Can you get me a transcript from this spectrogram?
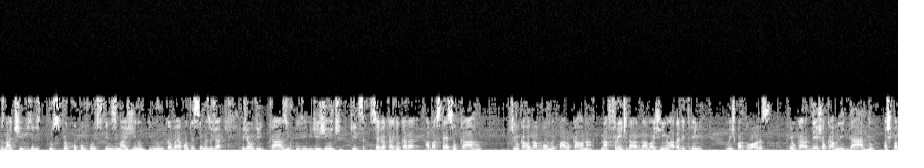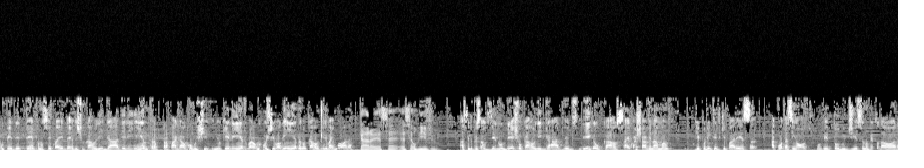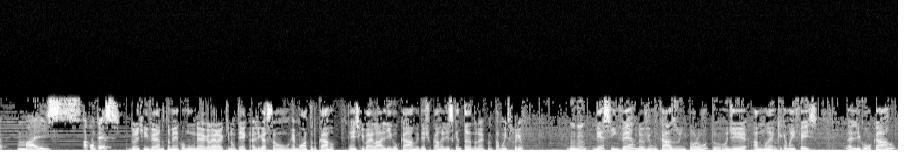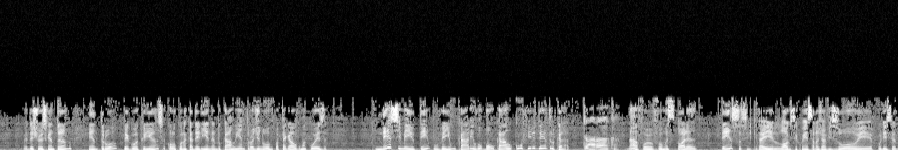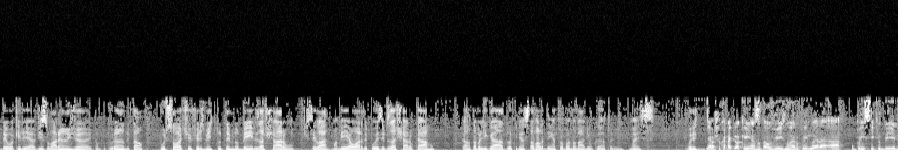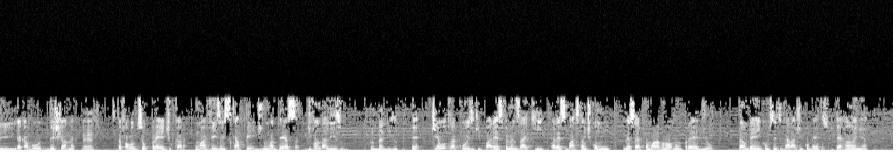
os nativos, eles não se preocupam com isso, eles imaginam que nunca vai acontecer, mas eu já, eu já ouvi casos, inclusive, de gente que, você viu aquela que o cara abastece o carro, tira o carro da bomba e para o carro na, na frente da, da lojinha lá da vitrine, 24 horas, e o cara deixa o carro ligado, acho que para não perder tempo, não sei qual é a ideia, deixa o carro ligado e ele entra para pagar o combustível. E no que ele entra para pagar o combustível, alguém entra no carro dele e vai embora. Cara, essa é, essa é horrível. Assim, do pessoal dizer, não deixa o carro ligado, eu desliga o carro, sai com a chave na mão, porque por incrível que pareça, acontece assim, ó, não vê todo dia, você não vê toda hora, mas acontece. Durante o inverno também é comum, né? A galera que não tem a ligação remota do carro, tem gente que vai lá, liga o carro e deixa o carro ali esquentando, né? Quando tá muito frio. Uhum. Nesse inverno eu vi um caso em Toronto onde a mãe. O que, que a mãe fez? É, ligou o carro, deixou esquentando, entrou, pegou a criança, colocou na cadeirinha dentro do carro e entrou de novo para pegar alguma coisa. Nesse meio tempo veio um cara e roubou o carro com o filho dentro, cara. Caraca! Não, foi, foi uma história tensa, assim, que daí logo em sequência ela já avisou e a polícia deu aquele aviso laranja e estão procurando e tal. Por sorte, felizmente tudo terminou bem. Eles acharam, sei lá, uma meia hora depois eles acharam o carro. O carro estava ligado, a criança estava lá dentro, abandonada em um canto ali, mas foi... É, eu acho que o cara viu a criança, talvez não era, o, não era a, o princípio dele e acabou deixando, né? É. Você falou do seu prédio, cara. Uma vez eu escapei de uma dessa, de vandalismo. Vandalismo? É, que é outra coisa que parece, pelo menos aqui, parece bastante comum. Nessa época eu morava no, num prédio também, como se diz, garagem coberta, subterrânea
